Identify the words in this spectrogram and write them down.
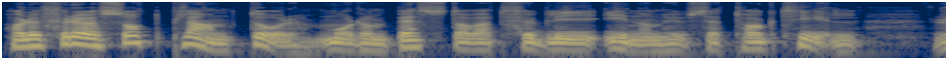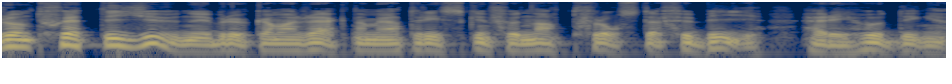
Har du frösått plantor mår de bäst av att förbli inomhus ett tag till. Runt 6 juni brukar man räkna med att risken för nattfrost är förbi här i Huddinge.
